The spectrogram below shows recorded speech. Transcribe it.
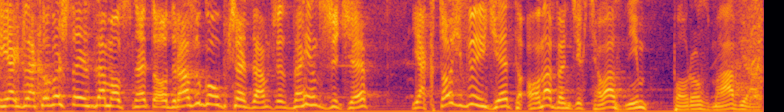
I jak dla kogoś to jest za mocne, to od razu go uprzedzam, że znając życie, jak ktoś wyjdzie, to ona będzie chciała z nim porozmawiać.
